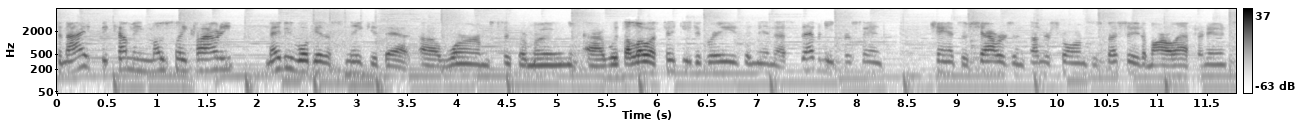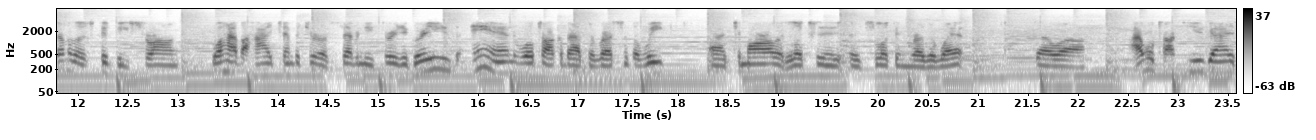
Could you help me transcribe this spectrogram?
Tonight, becoming mostly cloudy. Maybe we'll get a sneak at that uh, worm supermoon uh, with a low of 50 degrees and then a 70% chance of showers and thunderstorms, especially tomorrow afternoon. Some of those could be strong. We'll have a high temperature of 73 degrees, and we'll talk about the rest of the week. Uh, tomorrow, it looks it's looking rather wet. So uh, I will talk to you guys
